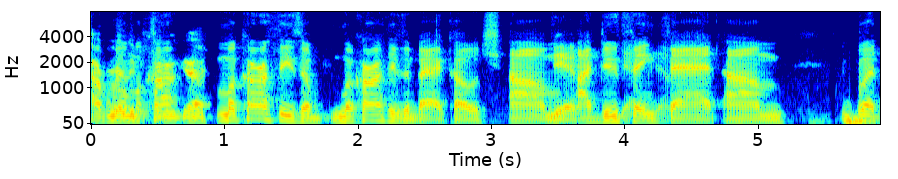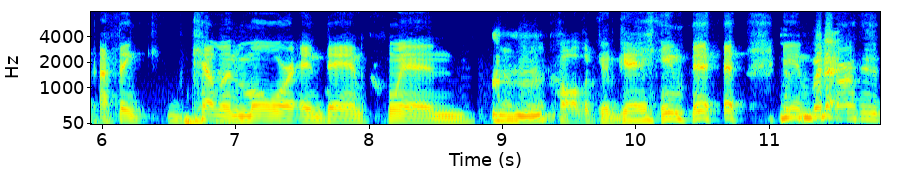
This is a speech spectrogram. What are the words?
I really well, McCar- think, uh, McCarthy's a McCarthy's a bad coach. Um, yeah, I do yeah, think yeah. that um, but I think Kellen Moore and Dan Quinn mm-hmm. called a good game. and but McCarthy's,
